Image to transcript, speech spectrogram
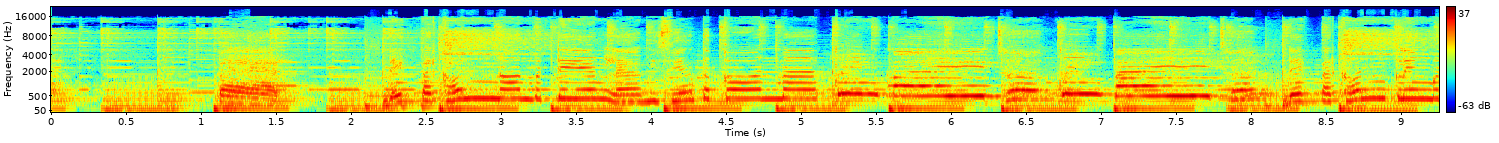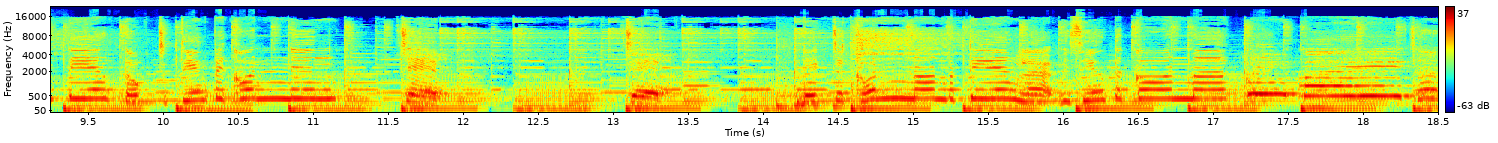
ดแปดเด็กแปดคนนอนบนเตียงแล้วมีเสียงตะโกนมากลิ้งไปเถอกลิ้งไปเถอเด็กแปดคนกลิ้งบนเตียงตกจากเตียงไปคนหนึ่งเจ็ดเจ็ด เด็กจ็ดคนนอนบนเตียงและมีเสียงตะโกนมากลิ้งไปเถอะ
